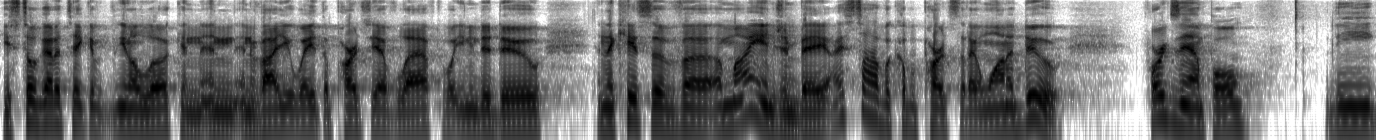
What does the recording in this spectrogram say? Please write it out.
you still got to take a you know look and, and, and, evaluate the parts you have left, what you need to do. In the case of, uh, my engine bay, I still have a couple parts that I want to do. For example, the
